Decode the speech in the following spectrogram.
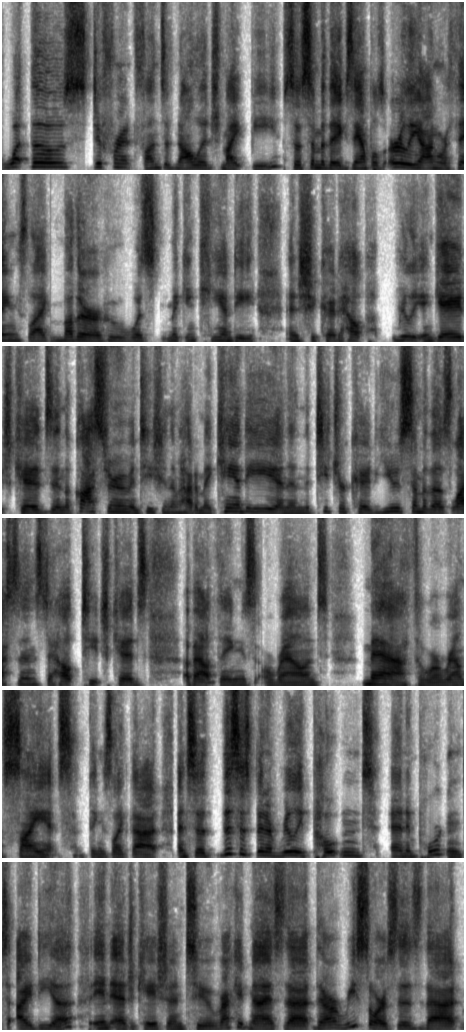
what those different funds of knowledge might be. So some of the examples early on were things things like mother who was making candy and she could help really engage kids in the classroom and teaching them how to make candy and then the teacher could use some of those lessons to help teach kids about things around math or around science and things like that. And so this has been a really potent and important idea in education to recognize that there are resources that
